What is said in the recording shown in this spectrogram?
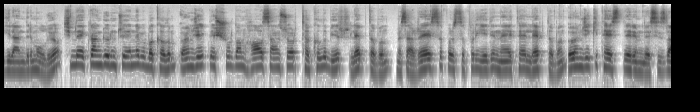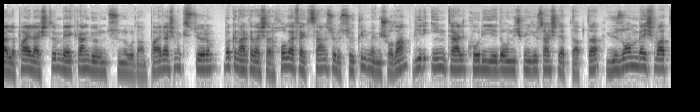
bilgilendirme oluyor. Şimdi ekran görüntülerine bir bakalım. Öncelikle şuradan hal sensör takılı bir laptopun mesela R007NT laptopun önceki testlerimde sizlerle paylaştığım bir ekran görüntüsünü buradan paylaşmak istiyorum. Bakın arkadaşlar Hall Effect sensörü sökülmemiş olan bir Intel Core i7 13700H laptopta 115 Watt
